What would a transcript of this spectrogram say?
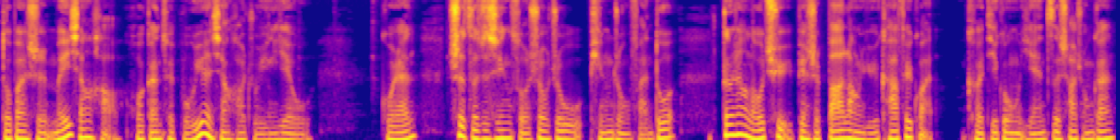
多半是没想好，或干脆不愿想好主营业务。果然，赤子之心所售之物品种繁多，登上楼去便是八浪鱼咖啡馆，可提供盐渍杀虫干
